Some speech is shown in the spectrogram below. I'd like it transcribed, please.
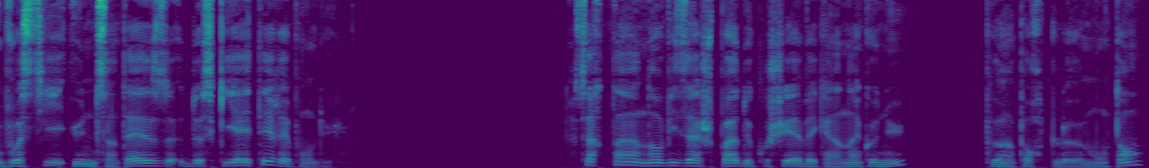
Voici une synthèse de ce qui a été répondu. Certains n'envisagent pas de coucher avec un inconnu, peu importe le montant,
